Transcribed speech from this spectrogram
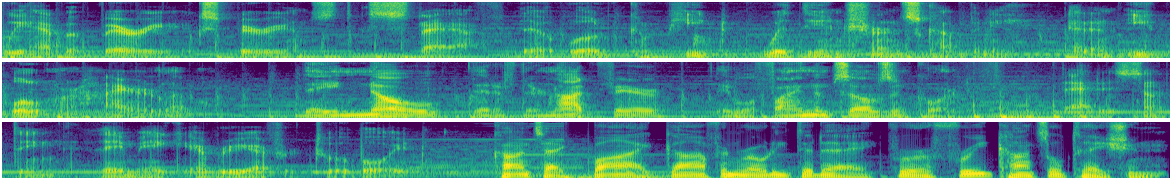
We have a very experienced staff that will compete with the insurance company at an equal or higher level. They know that if they're not fair, they will find themselves in court. That is something they make every effort to avoid. Contact Bye Goff and Rohde today for a free consultation.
